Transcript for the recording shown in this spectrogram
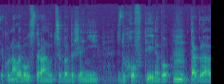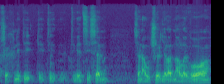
jako na levou stranu, třeba držení vzduchovky nebo hmm. takhle a všechny ty, ty, ty, ty věci jsem se naučil dělat na levo,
